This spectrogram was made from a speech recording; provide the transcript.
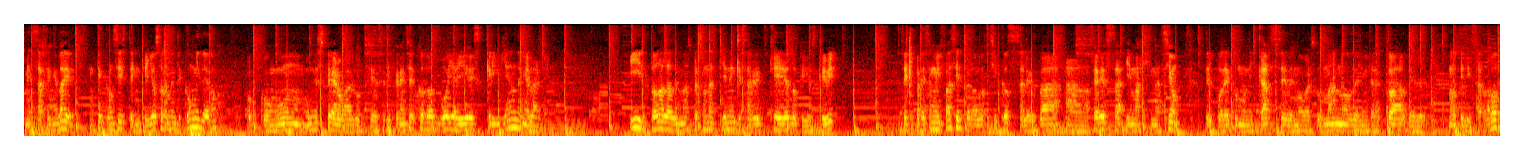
mensaje en el aire. ¿En qué consiste? En que yo solamente con mi dedo o con un, un esfero o algo que se diferencia el color voy a ir escribiendo en el aire. Y todas las demás personas tienen que saber qué es lo que yo escribí. Sé que parece muy fácil, pero a los chicos se les va a hacer esa imaginación del poder comunicarse, del mover sus manos, del interactuar, del no utilizar la voz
